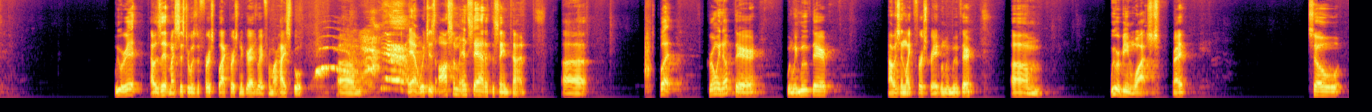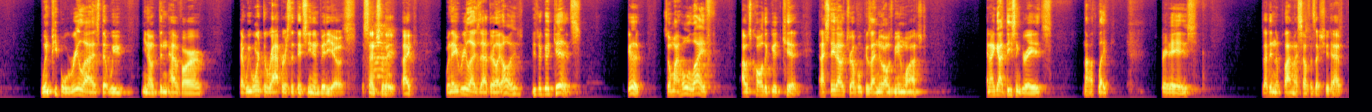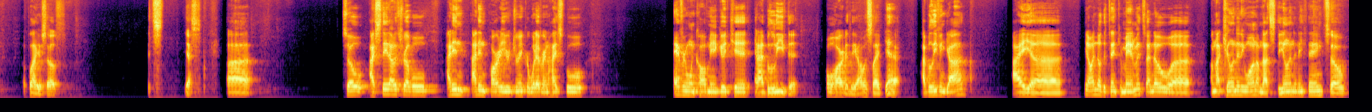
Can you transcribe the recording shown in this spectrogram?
we were it. That was it. My sister was the first black person to graduate from our high school. Um, yeah, which is awesome and sad at the same time. Uh, but growing up there, when we moved there, I was in like first grade when we moved there. Um, we were being watched, right? So when people realized that we, you know, didn't have our, that we weren't the rappers that they've seen in videos, essentially, like when they realized that, they're like, oh, these, these are good kids. Good. So my whole life, I was called a good kid. And I stayed out of trouble because I knew I was being watched. And I got decent grades, not like straight A's, because I didn't apply myself as I should have. Apply yourself. It's, yes. Uh, so I stayed out of trouble. I didn't, I didn't party or drink or whatever in high school everyone called me a good kid, and I believed it wholeheartedly. I was like, yeah, I believe in God. I, uh, you know, I know the Ten Commandments. I know uh, I'm not killing anyone. I'm not stealing anything. So,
